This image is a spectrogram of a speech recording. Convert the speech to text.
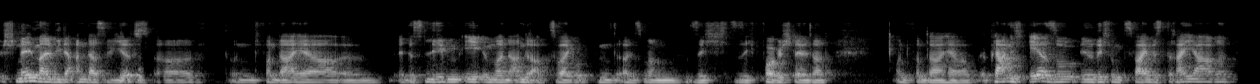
schnell mal wieder anders wird. Äh, und von daher äh, das Leben eh immer eine andere Abzweigung nimmt, als man sich, sich vorgestellt hat. Und von daher plane ich eher so in Richtung zwei bis drei Jahre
